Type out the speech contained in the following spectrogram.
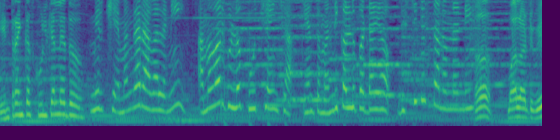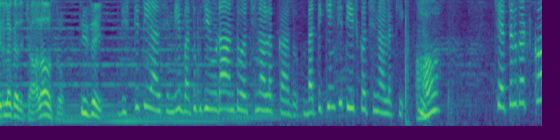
ఏంట్రా ఇంకా స్కూల్కి వెళ్ళలేదు మీరు క్షేమంగా రావాలని అమ్మవారి గుళ్ళో పూజ చేయించా. ఎంతమంది కళ్ళు పడ్డాయో. దిష్టి తీస్తానుండండి వీరులకు అది చాలా అవసరం. తీసేయి. దిష్టి తీయాల్సింది బతుకు జీవుడా అంటూ వచ్చిన వాళ్ళకి కాదు. బతికించి తీసుకొచ్చిన వాళ్ళకి ఆ? చేతులు కట్టుకో.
